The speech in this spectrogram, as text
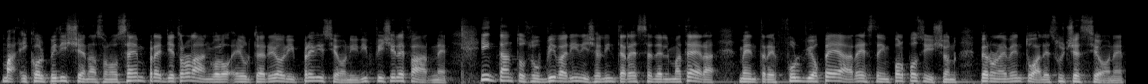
ma i colpi di scena sono sempre dietro l'angolo e ulteriori previsioni difficile farne. Intanto su Vivarini c'è l'interesse del Matera sera, mentre Fulvio Pea resta in pole position per un'eventuale successione.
